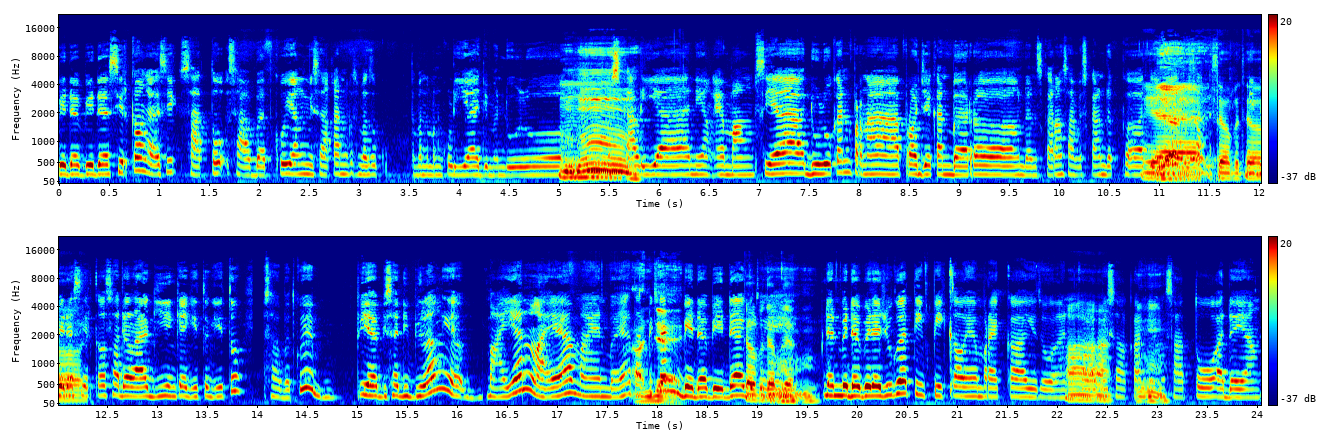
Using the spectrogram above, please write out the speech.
beda-beda circle nggak sih? Satu sahabatku yang misalkan masuk teman-teman kuliah zaman dulu. Terus kalian yang emang sih ya dulu kan pernah proyekan bareng dan sekarang sampai sekarang deket. Iya, Ya, di- betul, betul. di beda circle so ada lagi yang kayak gitu-gitu. Sahabatku ya ya bisa dibilang ya mayan lah ya main banyak tapi Anjay. kan beda-beda gitu betul, ya. betul. dan beda-beda juga tipikalnya mereka gitu kan. Kalau Ah, misalkan yang satu ada yang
